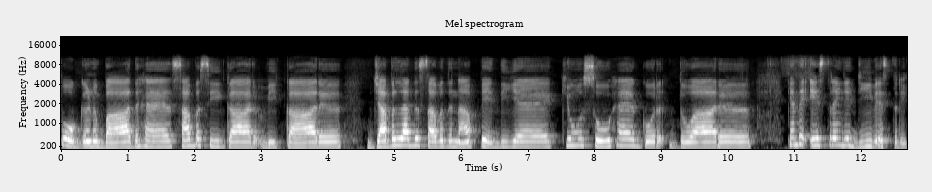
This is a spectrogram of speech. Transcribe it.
ਭੋਗਣ ਬਾਦ ਹੈ, ਸਭ ਸੀਗਾਰ ਵਿਕਾਰ। ਜਬ ਲਗ ਸ਼ਬਦ ਨਾ ਭੇਦੀਐ, ਕਿਉ ਸੋ ਹੈ ਗੁਰ ਦੁਆਰ। ਕਹਿੰਦੇ ਇਸ ਤਰ੍ਹਾਂ ਹੀ ਜੇ ਜੀਵ ਇਸਤਰੀ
